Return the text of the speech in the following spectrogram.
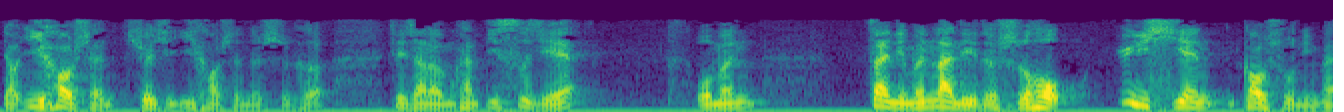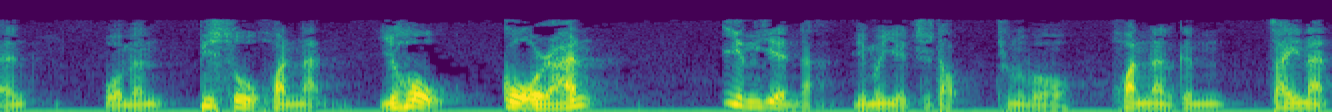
要依靠神，学习依靠神的时刻。接下来我们看第四节，我们在你们那里的时候，预先告诉你们，我们必受患难，以后果然应验了。你们也知道，听众朋友，患难跟灾难。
